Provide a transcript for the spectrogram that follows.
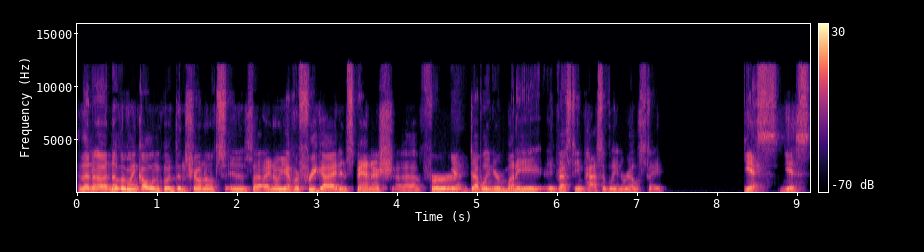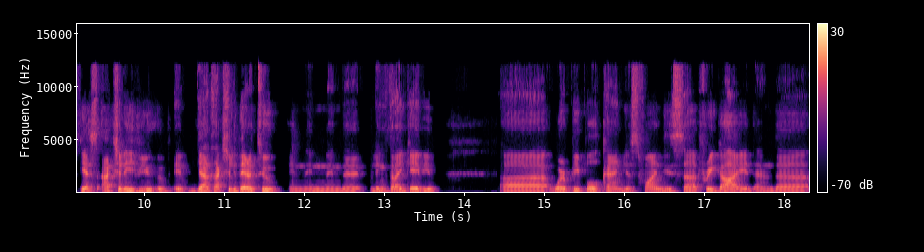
And then another link I'll include in the show notes is uh, I know you have a free guide in Spanish uh, for yeah. doubling your money investing passively in real estate. Yes, yes, yes. Actually, if you, if, that's actually there too in, in in the link that I gave you. Uh, where people can just find this uh, free guide, and uh,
